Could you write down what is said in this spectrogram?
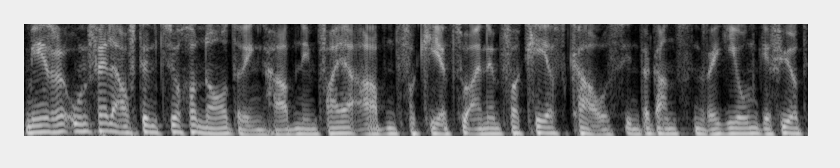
Mehrere Unfälle auf dem Zürcher Nordring haben im Feierabendverkehr zu einem Verkehrschaos in der ganzen Region geführt.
